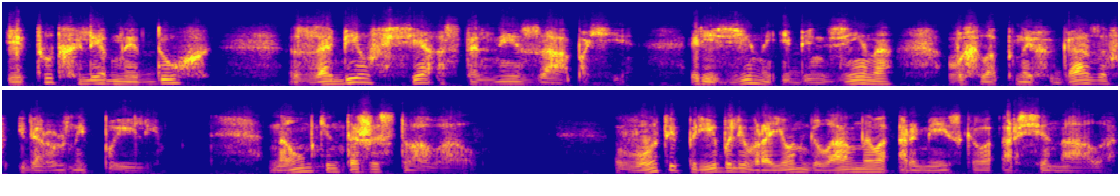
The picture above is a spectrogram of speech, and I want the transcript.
и тут хлебный дух забил все остальные запахи резины и бензина, выхлопных газов и дорожной пыли. Наумкин торжествовал. Вот и прибыли в район главного армейского арсенала.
